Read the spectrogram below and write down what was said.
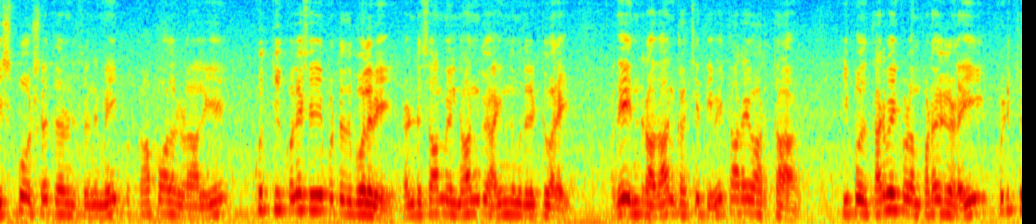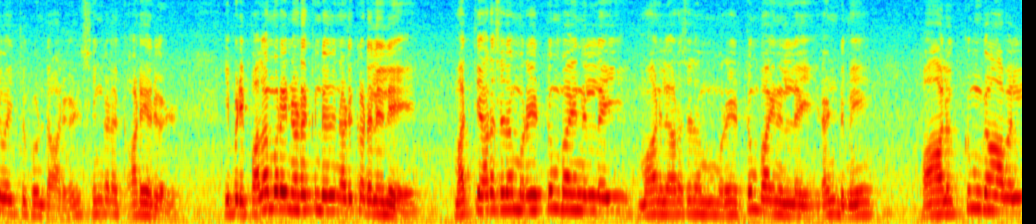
இஸ்போஷ தன் மெய் காப்பாளர்களாலேயே குத்தி கொலை செய்யப்பட்டது போலவே ரெண்டு சாமியில் நான்கு ஐந்து முதல் எட்டு வரை. அதே இந்திராதான் கச்சத்தீவை தாரை வார்த்தார். இப்போது தருவைக்குளம் படகுகளை பிடித்து வைத்துக் கொண்டார்கள் சிங்கள காடையர்கள். இப்படி பலமுறை நடக்கின்றது நடுக்கடலிலே. மத்திய அரசிடம் முறையிட்டும் பயனில்லை மாநில அரசிடம் முறையிட்டும் பயனில்லை. ரெண்டுமே பாலுக்கும் காவல்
